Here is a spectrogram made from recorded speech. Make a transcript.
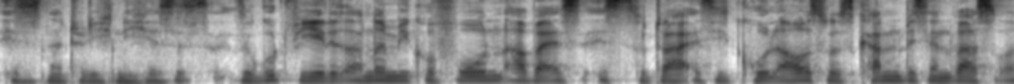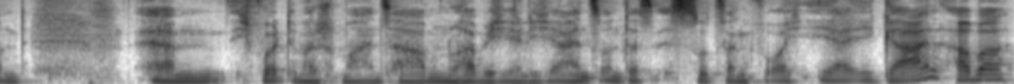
Ist es natürlich nicht. Es ist so gut wie jedes andere Mikrofon, aber es ist total, es sieht cool aus und es kann ein bisschen was. Und ähm, ich wollte immer schon mal eins haben, nur habe ich ehrlich eins und das ist sozusagen für euch eher egal, aber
